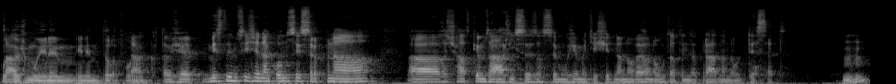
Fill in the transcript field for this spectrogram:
potažmu jiným, jiným telefonům. Tak, takže myslím si, že na konci srpna a začátkem září se zase můžeme těšit na nového Note a tentokrát na Note 10. Mhm.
